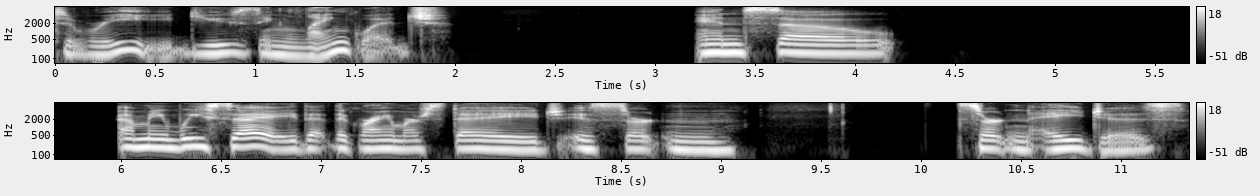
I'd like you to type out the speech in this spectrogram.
to read using language. And so, I mean, we say that the grammar stage is certain certain ages,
